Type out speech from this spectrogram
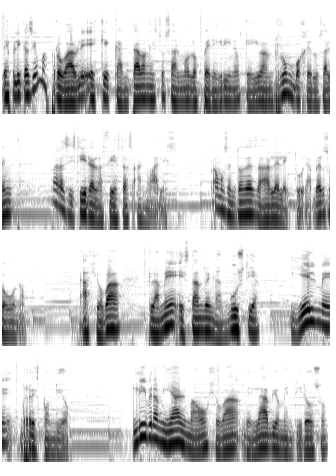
La explicación más probable es que cantaban estos salmos los peregrinos que iban rumbo a Jerusalén para asistir a las fiestas anuales. Vamos entonces a darle lectura. Verso 1. A Jehová clamé estando en angustia, y él me respondió. Libra mi alma, oh Jehová, del labio mentiroso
